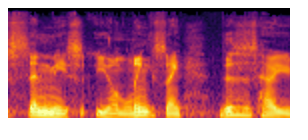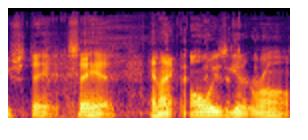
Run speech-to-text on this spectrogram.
send me you know links saying this is how you stay, say it, and I always get it wrong.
